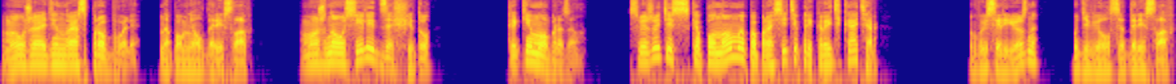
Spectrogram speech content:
«Мы уже один раз пробовали», — напомнил Дарислав. «Можно усилить защиту». «Каким образом?» «Свяжитесь с Капуном и попросите прикрыть катер». «Вы серьезно?» — удивился Дарислав.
